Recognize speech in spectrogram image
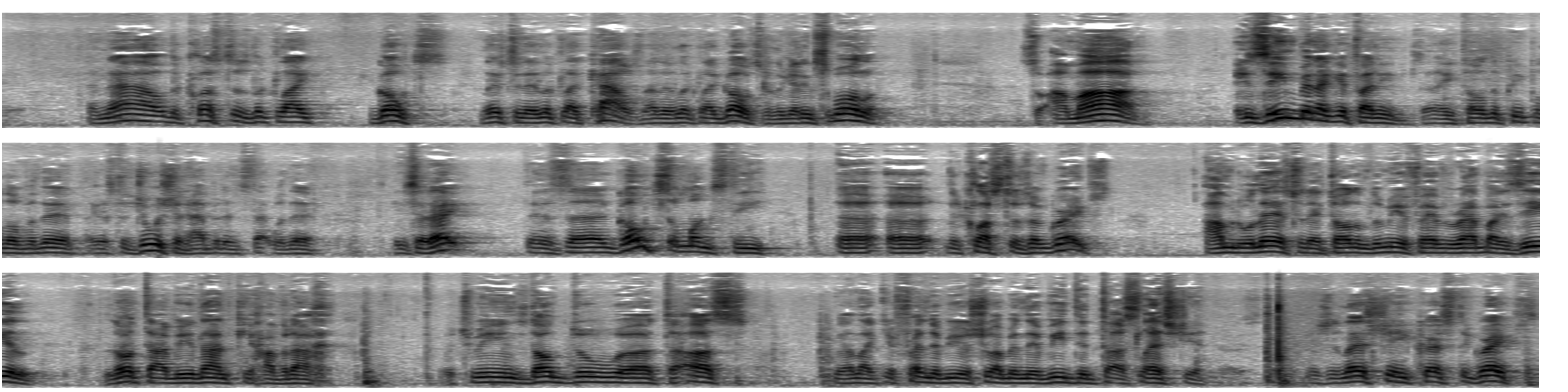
And now the clusters look like goats. Last year they looked like cows. Now they look like goats, and they're getting smaller. So Amar, Izim ben Agifanim. So he told the people over there, I guess the Jewish inhabitants that were there, he said, hey, there's uh, goats amongst the uh, uh, the clusters of grapes. Amruleh, so they told him, do me a favor, Rabbi Zil, lo ta'vidan ki havrach, which means don't do uh, to us well, like your friend of Yeshua ben Levi did to us last year. Is last year he cursed the grapes.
